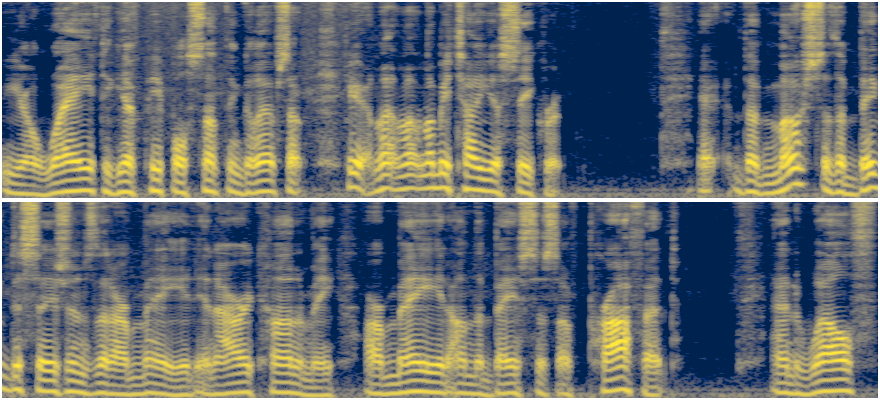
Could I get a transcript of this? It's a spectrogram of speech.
you know way to give people something to live? So here, let, let me tell you a secret. Eh, the most of the big decisions that are made in our economy are made on the basis of profit and wealth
